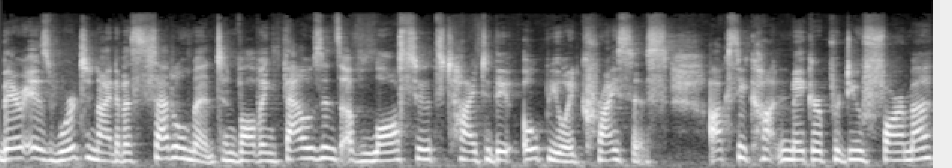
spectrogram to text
There is word tonight of a settlement involving thousands of lawsuits tied to the opioid crisis. OxyContin maker Purdue Pharma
